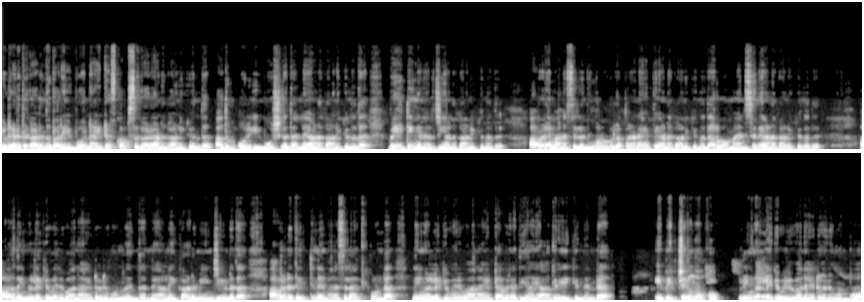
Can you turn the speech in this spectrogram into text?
ഇവിടെ അടുത്ത കാർഡെന്ന് പറയുമ്പോൾ നൈറ്റ് ഓഫ് കപ്സ് കാർഡാണ് കാണിക്കുന്നത്. അതും ഒരു ഇമോഷനെ തന്നെയാണ് കാണിക്കുന്നത്. വെയിറ്റിംഗ് എനർജിയാണ് കാണിക്കുന്നത്. അവരുടെ മനസ്സിൽ നിങ്ങളോടുള്ള പ്രണയത്തെയാണ് കാണിക്കുന്നത്. റൊമാൻസിനെയാണ് കാണിക്കുന്നത്. അവർ നിങ്ങളിലേക്ക് വരുവാനായിട്ട് ഒരുങ്ങുന്നു എന്ന് തന്നെയാണ് ഈ കാർഡ് മെയിൻ ചെയ്യേണ്ടത്. അവരുടെ തെറ്റിനെ മനസ്സിലാക്കിക്കൊണ്ട് നിങ്ങളിലേക്ക് വരുവാനായിട്ട് അവർ ആഗ്രഹിക്കുന്നുണ്ട്. ഈ പിക്ചർ നോക്കൂ. നിങ്ങളിലേക്ക് വരുവാനായിട്ട് ഒരുങ്ങുമ്പോൾ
